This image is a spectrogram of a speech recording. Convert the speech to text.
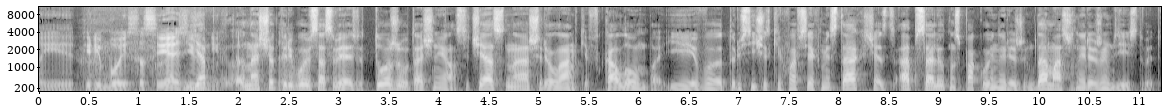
э, и перебои со связью. Я... Них, там, Насчет да. перебоев со связью тоже уточнял. Сейчас на Шри-Ланке, в Коломбо и в туристических во всех местах сейчас абсолютно спокойный режим. Да, масочный mm-hmm. режим действует,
